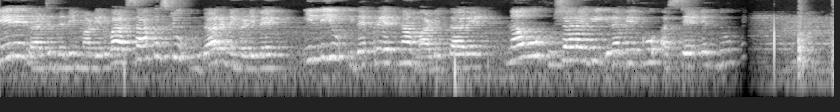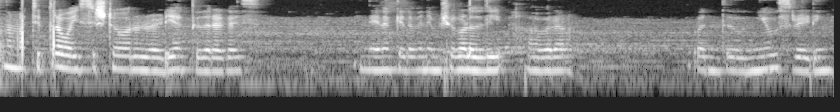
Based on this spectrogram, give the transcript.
ಬೇರೆ ರಾಜ್ಯದಲ್ಲಿ ಮಾಡಿರುವ ಸಾಕಷ್ಟು ಉದಾಹರಣೆಗಳಿವೆ. ಇಲ್ಲಿಯೂ ಇದೇ ಪ್ರಯತ್ನ ಮಾಡುತ್ತಾರೆ. ನಾವು ಹುಷಾರಾಗಿ ಇರಬೇಕು ಅಷ್ಟೇ ಎಂದು ನಮ್ಮ ಚಿತ್ರ ವೈಶಿಷ್ಟ್ಯವರು ರೆಡಿ ಆಗ್ತಿದ್ದಾರೆ ಗೈಸ್ ಇನ್ನೇನು ಕೆಲವೇ ನಿಮಿಷಗಳಲ್ಲಿ ಅವರ ಒಂದು ನ್ಯೂಸ್ ರೀಡಿಂಗ್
